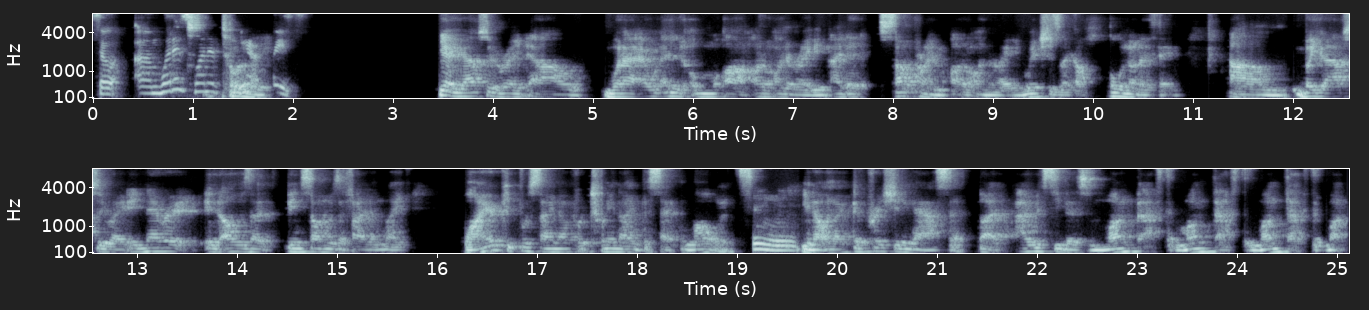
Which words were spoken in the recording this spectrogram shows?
So, um, what is one of totally. yeah, please. Yeah, you're absolutely right. Uh, when I, I did uh, auto underwriting, I did subprime auto underwriting, which is like a whole nother thing. Um, but you're absolutely right. It never, it always, uh, being someone who's a fan, I'm like, why are people signing up for 29% loans, mm. you know, like depreciating asset? But I would see this month after month after month after month.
